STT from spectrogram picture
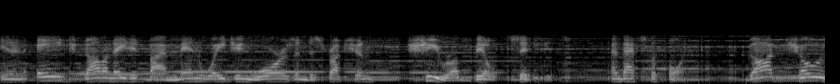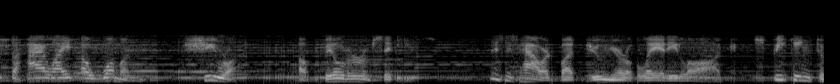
In an age dominated by men waging wars and destruction, Shira built cities. And that's the point. God chose to highlight a woman, Shira, a builder of cities. This is Howard Butt Jr. of Laity Lodge, speaking to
